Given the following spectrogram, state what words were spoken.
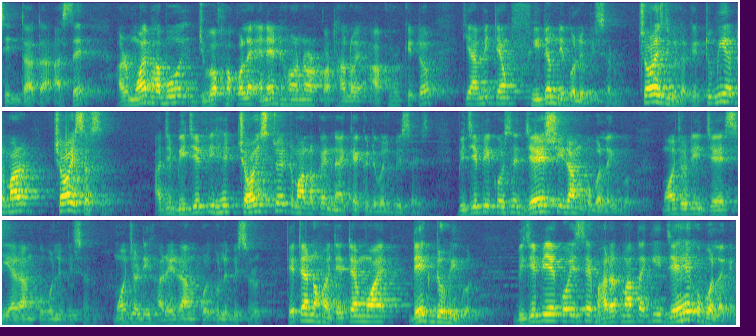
চিন্তা এটা আছে আৰু মই ভাবোঁ যুৱকসকলে এনেধৰণৰ কথালৈ আকৰ্ষিত কি আমি তেওঁক ফ্ৰীডম দিবলৈ বিচাৰোঁ চইচ দিব লাগে তুমি তোমাৰ চইচ আছে। আজি বিজেপি সেই চইচটোৱে তোমালোকে নাইকিয়া কৰি দিবলৈ বিচাৰিছে। বিজেপি কৈছে জয় শ্ৰীৰাম ক'ব লাগিব। মই যদি জয় চিয়াৰাম ক'বলৈ বিচাৰোঁ মই যদি হৰে ৰাম কৰিবলৈ বিচাৰোঁ তেতিয়া নহয় তেতিয়া মই দেশদ্ৰোহী হ'ল। বিজেপিয়ে কৈছে ভাৰত মাতা কি জয়হে ক'ব লাগে?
